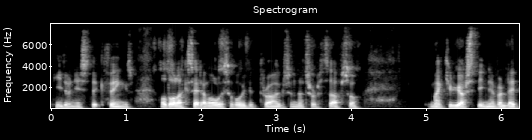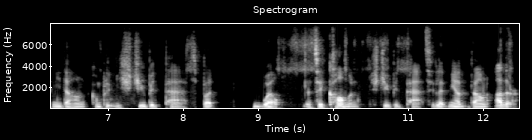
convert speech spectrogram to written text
hedonistic things. Although, like I said, I've always avoided drugs and that sort of stuff. So my curiosity never led me down completely stupid paths, but well, let's say common stupid paths. It let me down other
